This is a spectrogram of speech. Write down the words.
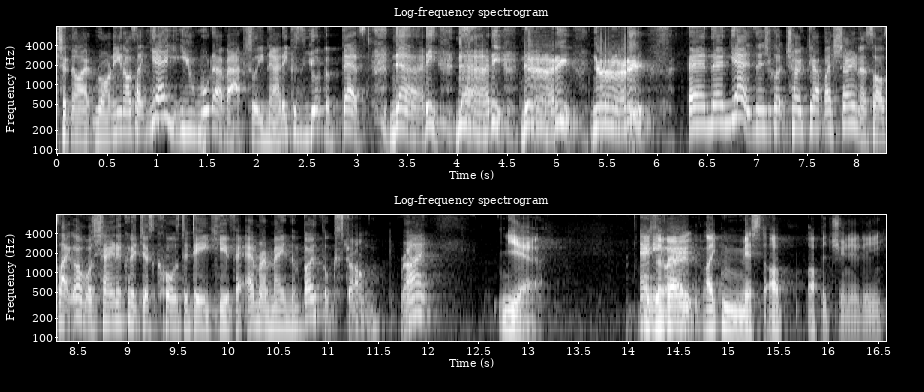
tonight, Ronnie. And I was like, yeah, you would have actually, Natty, because you're the best. Natty, Natty, Natty, Natty. And then, yeah, then she got choked out by Shayna. So I was like, oh, well, Shayna could have just caused a DQ for Emma and made them both look strong, right? Yeah. It was a very like missed op- opportunity,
